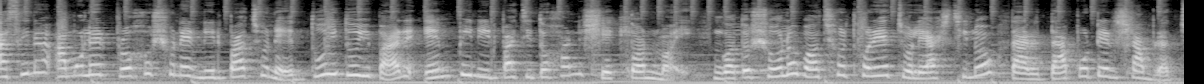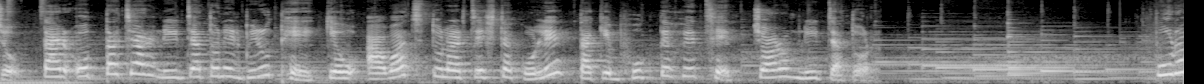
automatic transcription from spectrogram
হাসিনা আমলের প্রহসনের নির্বাচনে দুই দুইবার এমপি নির্বাচিত হন শেখ তন্ময়। গত ষোলো বছর ধরে চলে আসছিল তার দাপটের সাম্রাজ্য। তার অত্যাচার নির্যাতনের বিরুদ্ধে কেউ আওয়াজ তোলার চেষ্টা করলে তাকে ভুগতে হয়েছে চরম নির্যাতন। পুরো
